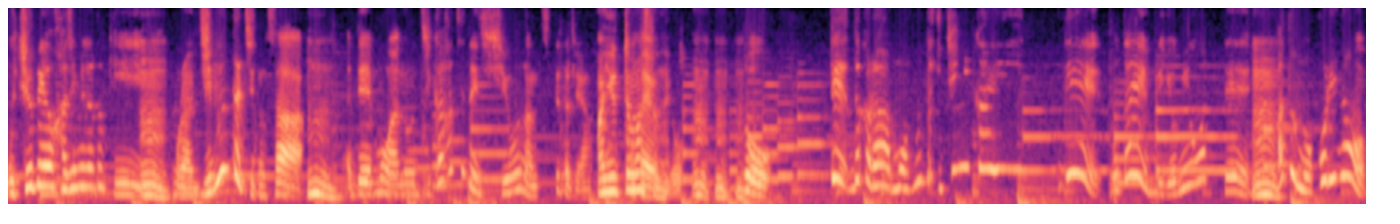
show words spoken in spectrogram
宇宙部屋を始めた時、うん。ほら自分たちのさうん。でもうあの自家発電しようなんつってたじゃん。あ言ってましたね。うんうんうん。そう。でだからもうほんと12回でお便り読み終わって、うん。あと残りの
